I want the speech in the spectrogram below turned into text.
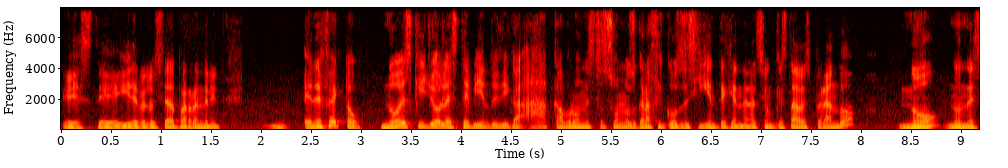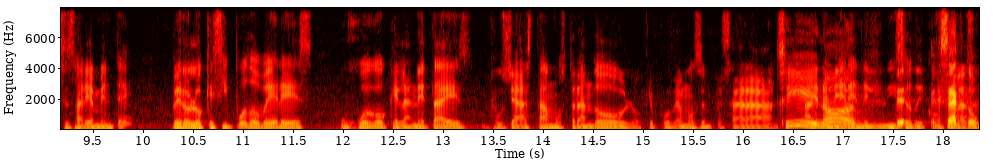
este, y de velocidad para rendering en efecto, no es que yo la esté viendo y diga, ah, cabrón, estos son los gráficos de siguiente generación que estaba esperando. No, no necesariamente. Pero lo que sí puedo ver es un juego que la neta es, pues ya está mostrando lo que podemos empezar a, sí, a no, tener en el inicio de, de Exacto,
